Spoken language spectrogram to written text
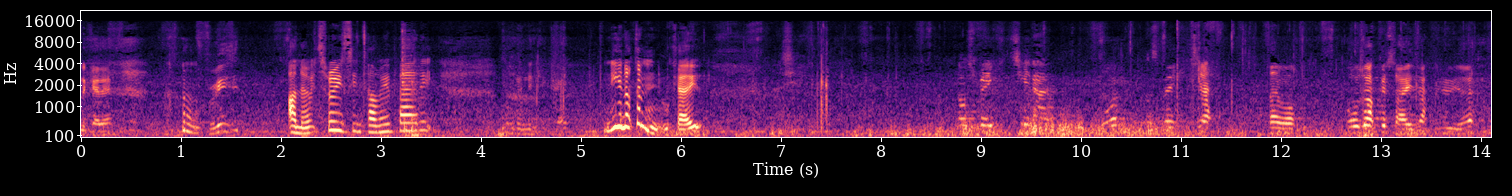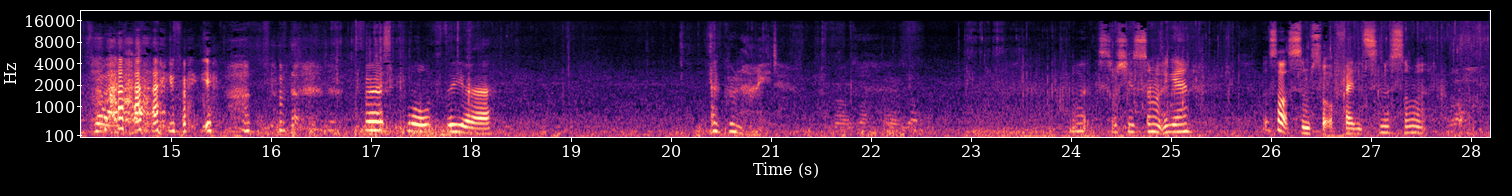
When they get in. Freezing. I know it's freezing, tell me about it. I'm gonna nick your coat. You're not going to knit my coat. I'm speaking to you now. What? I'm speaking to you. No more. All I can say is Happy New Year. First pull of the year. A grenade. What, it's watching something again? Looks like some sort of fencing or something. I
